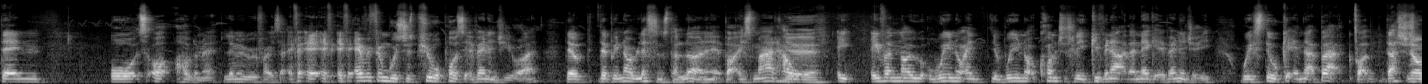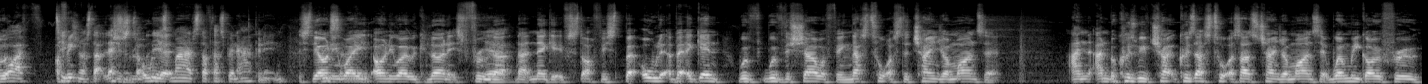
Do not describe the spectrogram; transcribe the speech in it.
then or, or oh, hold on a minute. Let me rephrase that. If, if, if everything was just pure positive energy, right? There there'd be no lessons to learn in it. But it's mad how Yeah. e- even though we're not in, we're not consciously giving out that negative energy, we're still getting that back. But that's just but life I teaching us that lesson. just Like, all this yeah. mad stuff that's been happening. It's the only way only way we can learn it is through Yeah. that, that negative stuff. It's but all it but again with with the shower thing that's taught us to change our mindset, and and because we've because that's taught us how to change our mindset when we go through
